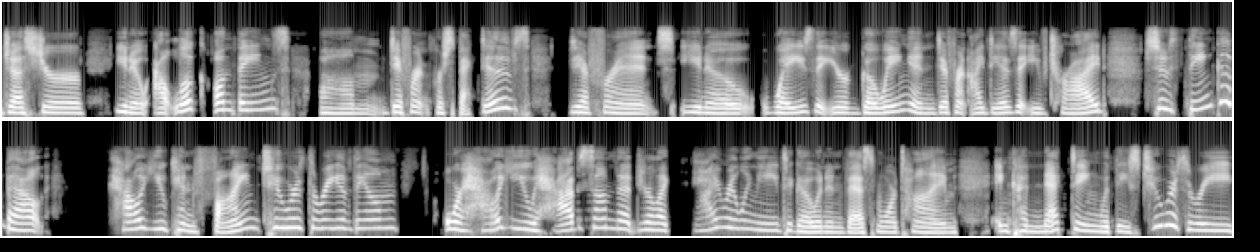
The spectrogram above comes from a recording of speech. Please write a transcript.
just your, you know, outlook on things um, different perspectives, different, you know, ways that you're going and different ideas that you've tried. So think about how you can find two or three of them or how you have some that you're like, I really need to go and invest more time in connecting with these two or three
